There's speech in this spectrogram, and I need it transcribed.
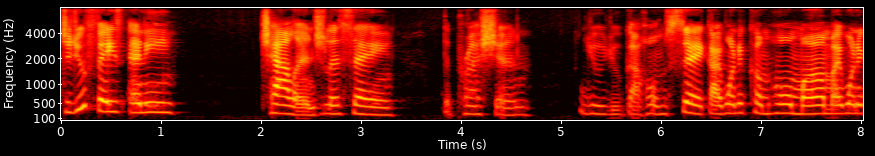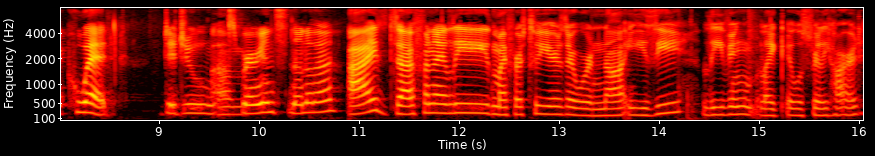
did you face any challenge? Let's say depression. You you got homesick. I want to come home, mom. I want to quit. Did you um, experience none of that? I definitely my first two years there were not easy. Leaving like it was really hard,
